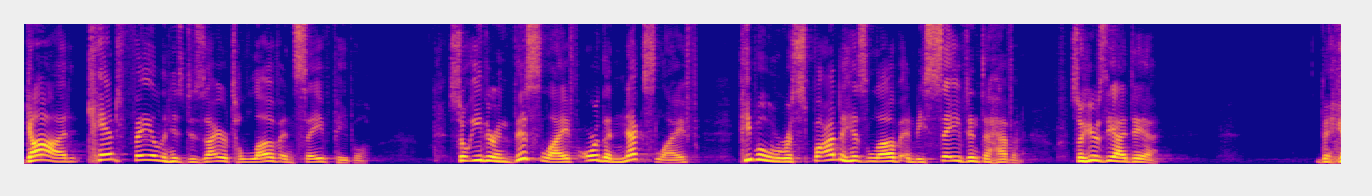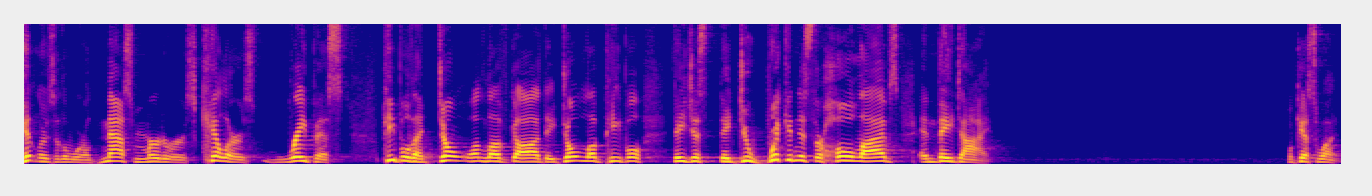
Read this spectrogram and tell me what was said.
God can't fail in his desire to love and save people. So, either in this life or the next life, people will respond to his love and be saved into heaven. So, here's the idea the Hitlers of the world, mass murderers, killers, rapists, people that don't love God, they don't love people, they just they do wickedness their whole lives and they die. Well, guess what?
